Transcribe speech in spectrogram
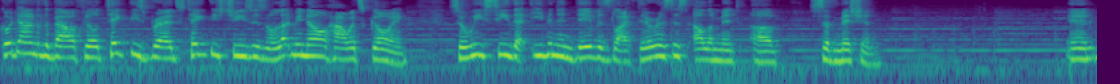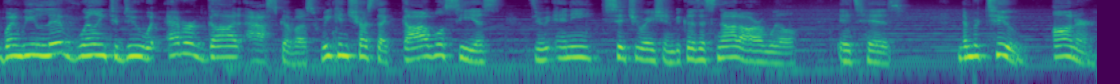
go down to the battlefield, take these breads, take these cheeses, and let me know how it's going. So we see that even in David's life, there is this element of submission. And when we live willing to do whatever God asks of us, we can trust that God will see us through any situation because it's not our will, it's His. Number two, honor.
